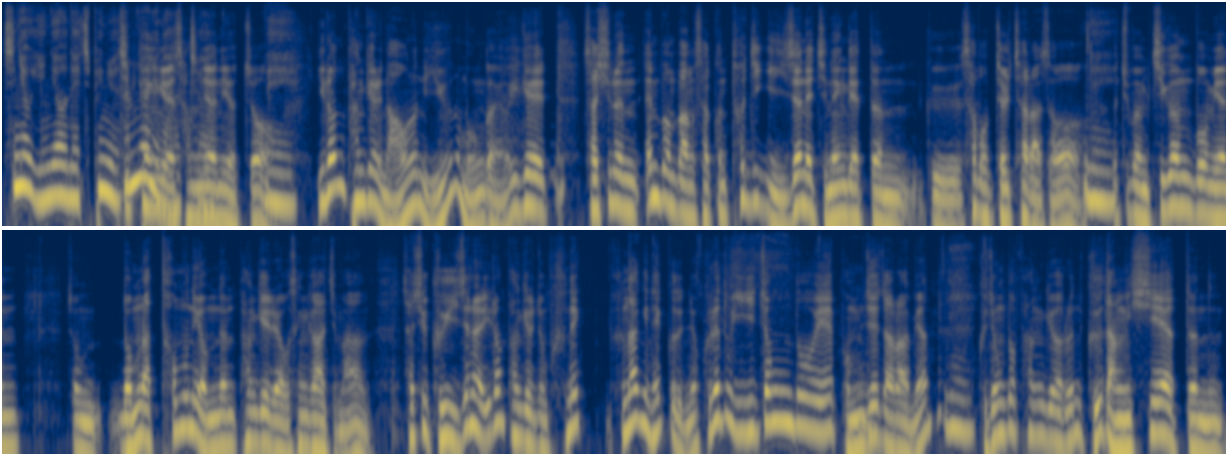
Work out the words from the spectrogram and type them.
징역 2년에 집행유예 3년이 집행유예 나왔죠. 3년이었죠. 네. 이런 판결이 나오는 이유는 뭔가요? 이게 사실은 엠번방 사건 터지기 이전에 진행됐던 그 사법 절차라서 네. 어찌 보면 지금 보면 좀 너무나 터무니없는 판결이라고 생각하지만 사실 그 이전에 이런 판결이 좀 흔해, 흔하긴 했거든요. 그래도 이 정도의 범죄자라면 네. 그 정도 판결은 그 당시에 어떤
